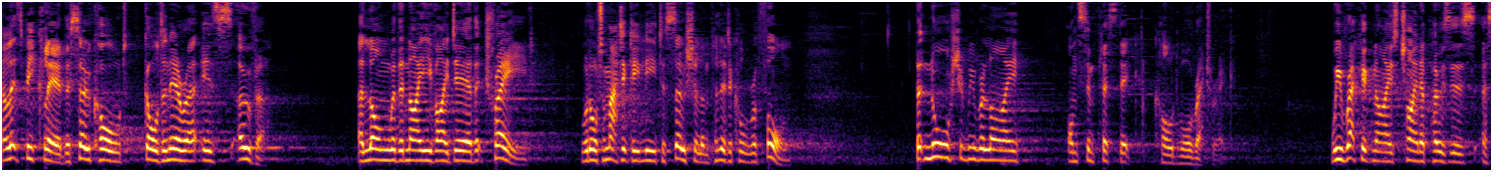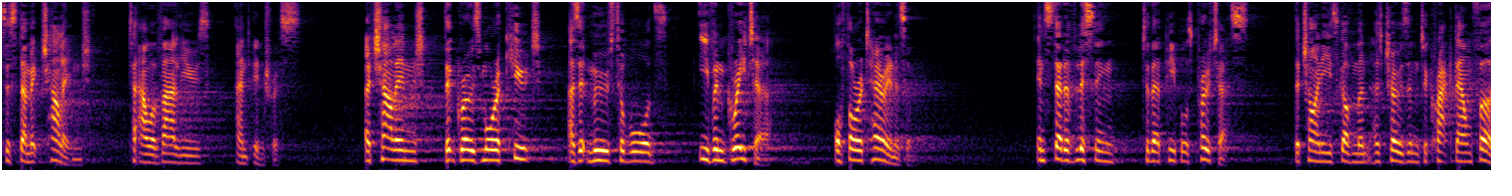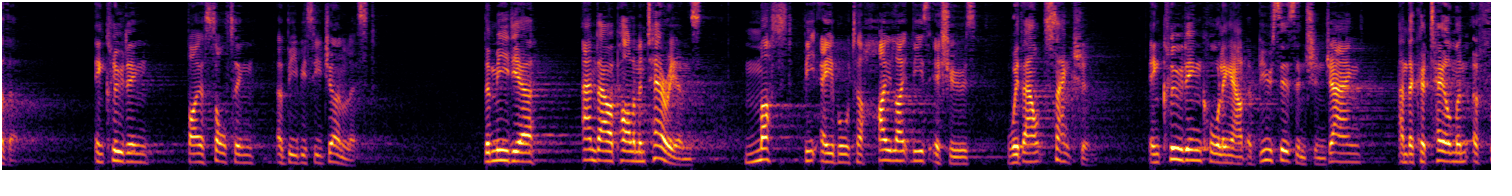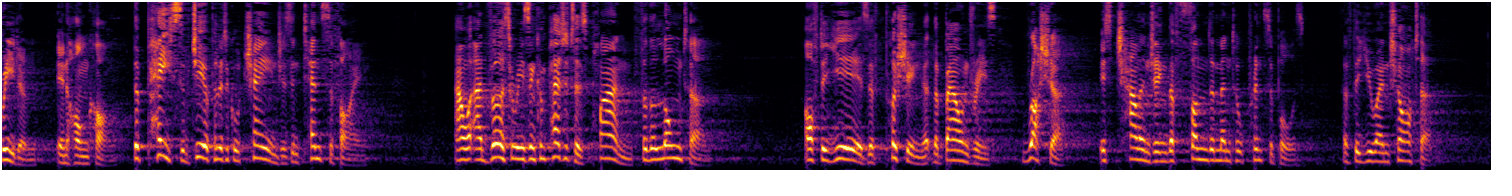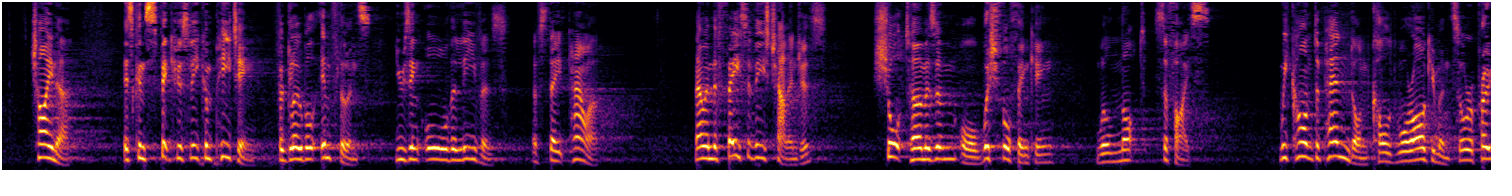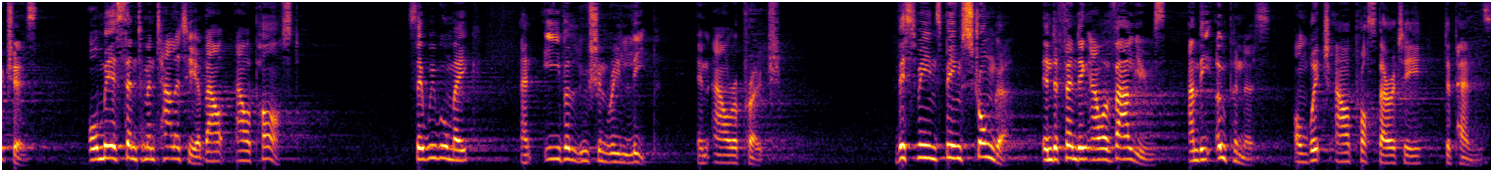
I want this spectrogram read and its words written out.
Now, let's be clear the so called golden era is over, along with the naive idea that trade would automatically lead to social and political reform. But nor should we rely on simplistic Cold War rhetoric. We recognise China poses a systemic challenge to our values and interests, a challenge that grows more acute as it moves towards even greater authoritarianism. Instead of listening to their people's protests, the Chinese government has chosen to crack down further, including by assaulting a BBC journalist. The media and our parliamentarians must be able to highlight these issues without sanction, including calling out abuses in Xinjiang and the curtailment of freedom in Hong Kong. The pace of geopolitical change is intensifying. Our adversaries and competitors plan for the long term. After years of pushing at the boundaries, Russia is challenging the fundamental principles of the UN Charter. China is conspicuously competing for global influence using all the levers of state power. Now, in the face of these challenges, short termism or wishful thinking will not suffice. We can't depend on Cold War arguments or approaches or mere sentimentality about our past. So we will make an evolutionary leap in our approach. This means being stronger in defending our values and the openness on which our prosperity depends.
